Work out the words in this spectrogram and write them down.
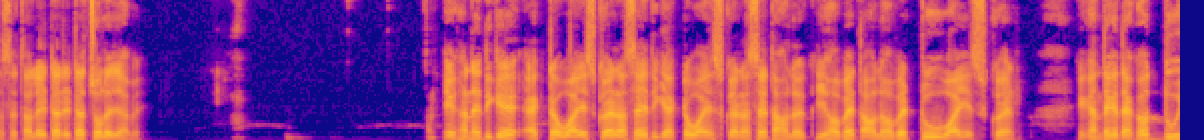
আছে। তাহলে এটার এটা চলে যাবে। এখানে দিকে একটা ওয়াই স্কোয়ার আছে, এদিকে একটা ওয়াই স্কোয়ার আছে, তাহলে কি হবে? তাহলে হবে টু ওয়াই স্কোয়ার। এখান থেকে দেখো দুই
